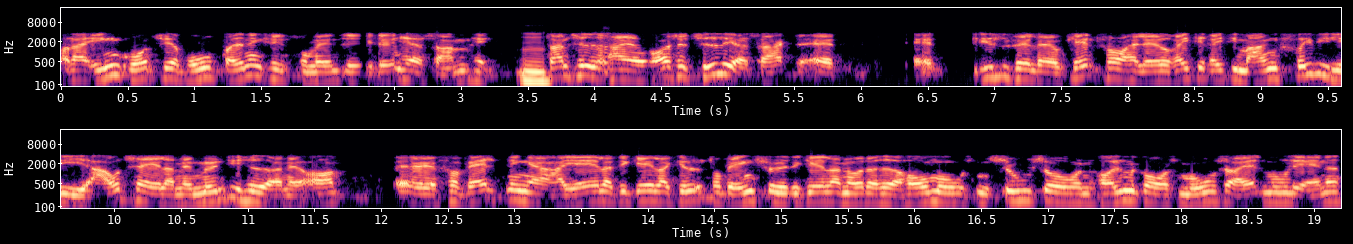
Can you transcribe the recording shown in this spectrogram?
og der er ingen grund til at bruge fredningsinstrumentet i den her sammenhæng. Mm. Samtidig har jeg jo også tidligere sagt, at, at Dieselfeldt er jo kendt for at have lavet rigtig, rigtig mange frivillige aftaler med myndighederne om øh, forvaltning af arealer. Det gælder Gødstrup Engsø, det gælder noget, der hedder Hovmosen, Susåen, Holmegårds Mose og alt muligt andet.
